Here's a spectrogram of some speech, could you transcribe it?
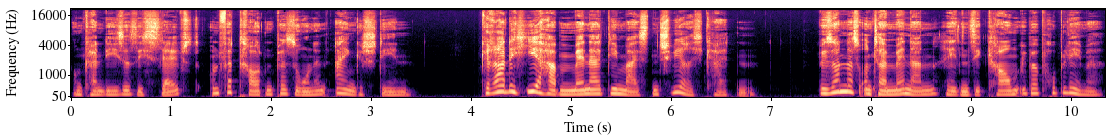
und kann diese sich selbst und vertrauten Personen eingestehen. Gerade hier haben Männer die meisten Schwierigkeiten. Besonders unter Männern reden sie kaum über Probleme.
